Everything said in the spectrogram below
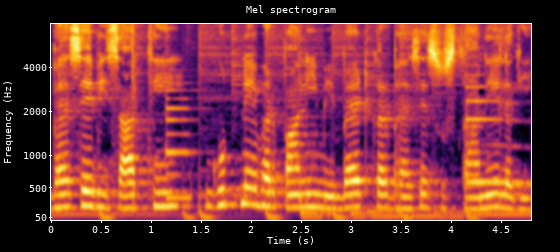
भैंसे भी साथ थीं, घुटने भर पानी में बैठकर भैंसे सुस्ताने लगी।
